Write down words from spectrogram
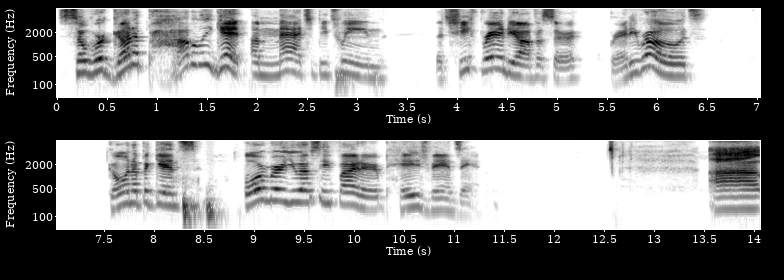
So we're gonna probably get a match between the chief brandy officer, Brandi Rhodes, going up against former UFC fighter Paige VanZant. Uh,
